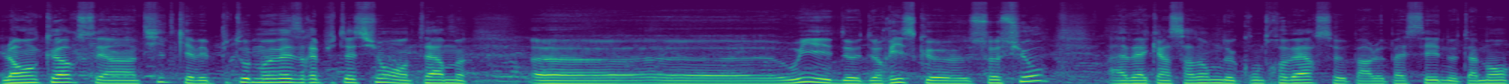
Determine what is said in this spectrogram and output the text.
Là encore, c'est un titre qui avait plutôt mauvaise réputation en termes, euh, oui, de, risques sociaux, avec un certain nombre de controverses par le passé, notamment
